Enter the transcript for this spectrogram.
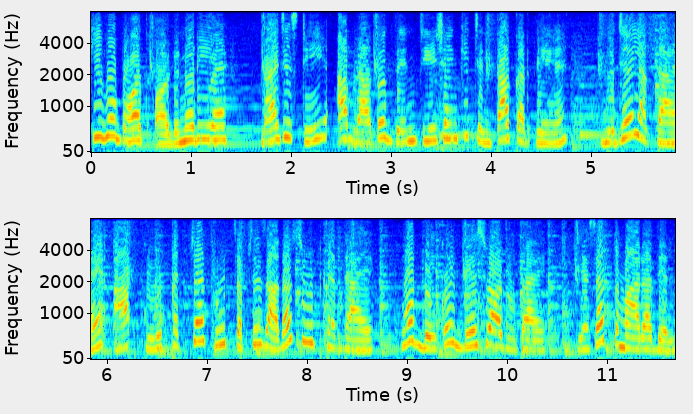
कि वो बहुत ऑर्डिनरी है। मैजेस्टी आप रातों दिन जीशन की चिंता करते हैं। मुझे लगता है आपको कच्चा फ्रूट सबसे ज़्यादा सूट करता है। वो बिल्कुल बेस्वाद होता है। जैसा तुम्हारा दिल।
